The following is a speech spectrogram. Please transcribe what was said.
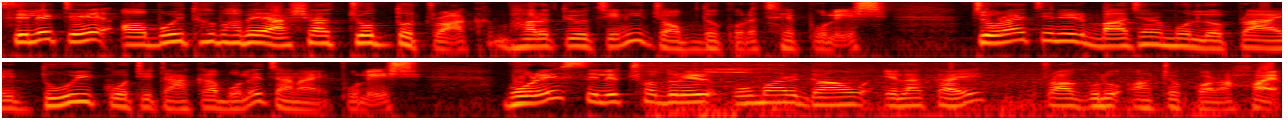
সিলেটে অবৈধভাবে আসা চোদ্দ ট্রাক ভারতীয় চিনি জব্দ করেছে পুলিশ। চোরাই চিনির বাজার মূল্য প্রায় দুই কোটি টাকা বলে জানায় পুলিশ। ভোরে সিলেট সদরের উমারগাঁও এলাকায় ট্রাকগুলো আটক করা হয়।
